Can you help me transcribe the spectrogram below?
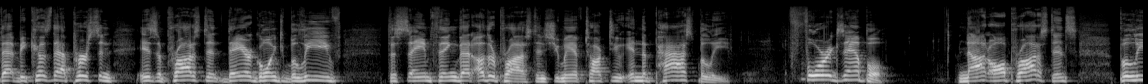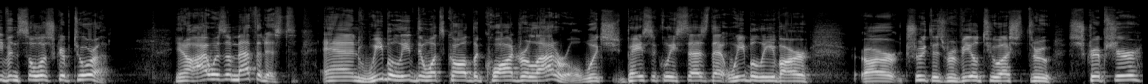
that because that person is a Protestant, they are going to believe the same thing that other Protestants you may have talked to in the past believe. For example, not all Protestants believe in sola scriptura. You know, I was a Methodist and we believed in what's called the quadrilateral, which basically says that we believe our our truth is revealed to us through scripture,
